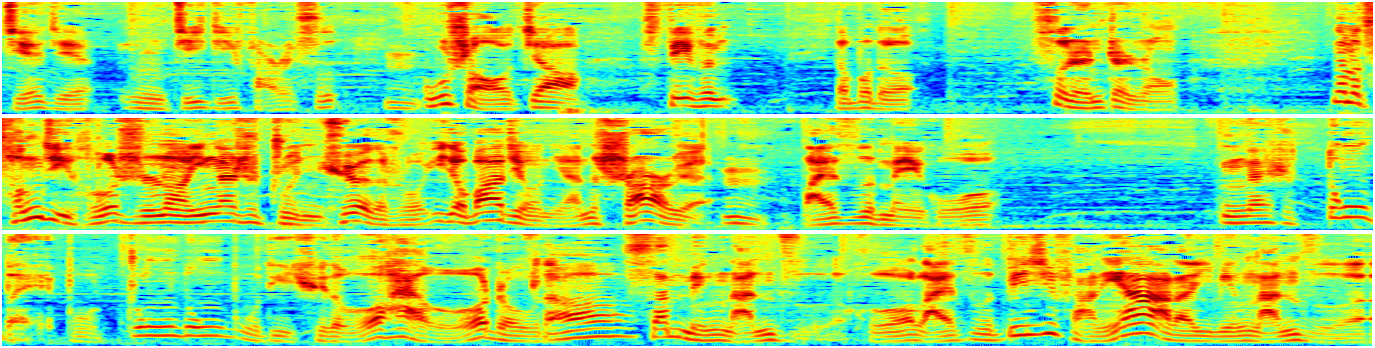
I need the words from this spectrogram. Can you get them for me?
杰杰嗯吉吉法瑞斯，鼓手叫 Stephen 德伯德，四人阵容。那么曾几何时呢？应该是准确的说，一九八九年的十二月，嗯，来自美国，应该是东北部、中东部地区的俄亥俄州的哦三名男子和来自宾夕法尼亚的一名男子，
